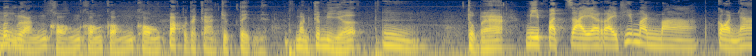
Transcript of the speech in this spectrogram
เบื้องหลังของของของของปรากฏการณ์จุดติดเนี่ยมันก็มีเยอะ อืม ถูกไหมฮะมีปัจจัยอะไรที่มันมาก่อนหน้า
